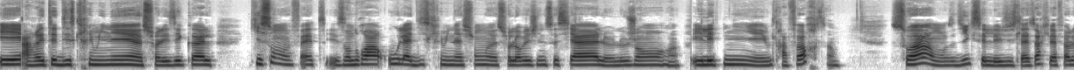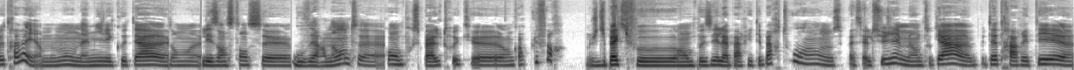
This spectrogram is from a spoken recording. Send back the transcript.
et arrêter de discriminer euh, sur les écoles qui sont en fait les endroits où la discrimination euh, sur l'origine sociale, le genre et l'ethnie est ultra forte soit on se dit que c'est le législateur qui va faire le travail. À un moment, on a mis les quotas dans les instances euh, gouvernantes, euh, pourquoi on pousse pas le truc euh, encore plus fort je dis pas qu'il faut imposer la parité partout, hein, c'est pas ça le sujet, mais en tout cas, peut-être arrêter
